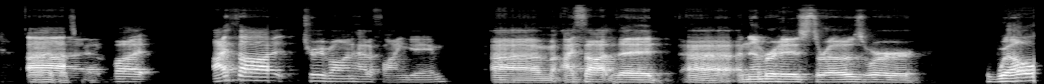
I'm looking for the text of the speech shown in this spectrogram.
uh, but I thought Trevone had a fine game. Um, I thought that uh, a number of his throws were well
